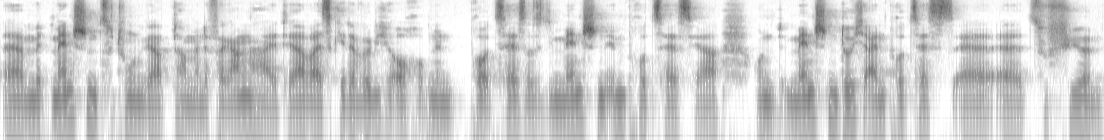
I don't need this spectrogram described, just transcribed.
äh, mit Menschen zu tun gehabt haben in der Vergangenheit, ja, weil es geht da wirklich auch um den Prozess, also die Menschen im Prozess, ja und Menschen durch einen Prozess äh, äh, zu führen.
